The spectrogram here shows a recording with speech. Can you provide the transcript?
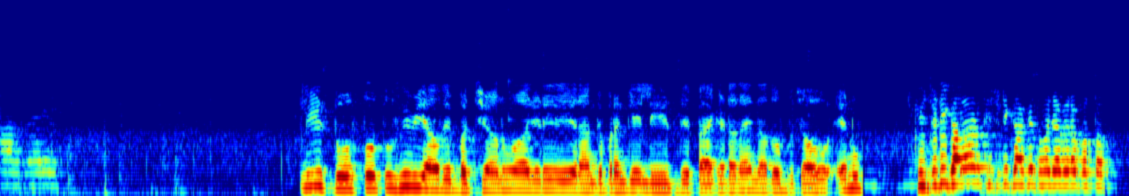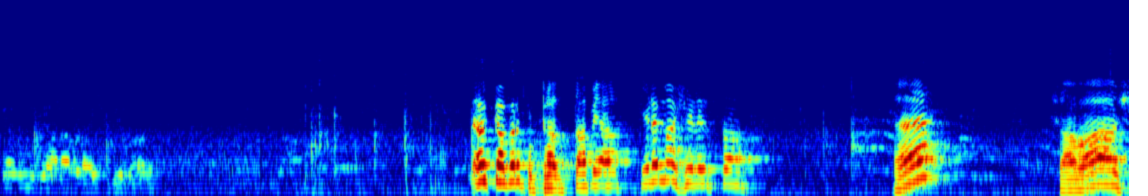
ਆ ਪਲੀਜ਼ ਦੋਸਤੋ, ਤੁਸੀਂ ਵੀ ਆਪਦੇ ਬੱਚਿਆਂ ਨੂੰ ਆ ਜਿਹੜੇ ਰੰਗ ਬਰੰਗੇ ਲੇਜ਼ ਦੇ ਪੈਕੇਟ ਆ ਨਾ, ਇਹਨਾਂ ਤੋਂ ਬਚਾਓ। ਇਹਨੂੰ ਖਿਚੜੀ ਖਾ ਲੈ, ਹੁਣ ਖਿਚੜੀ ਖਾ ਕੇ ਸੌ ਜਾ ਮੇਰਾ ਪੁੱਤ। ਇਹ ਕਵਰ ਪੁੱਠਾ ਦਿੱਤਾ ਪਿਆ। ਕਿਹੜੇ ਮਾਸ਼ੇ ਨੇ ਦਿੱਤਾ? ਹੈ? ਸ਼ਾਬਾਸ਼।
